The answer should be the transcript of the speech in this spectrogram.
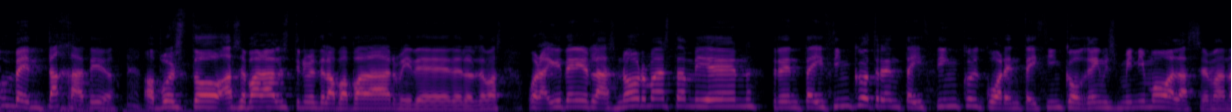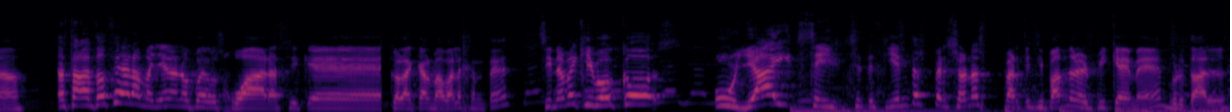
con ventaja, tío. Ha puesto... A separar los streamers de la papada Army de, de los demás. Bueno, aquí tenéis las normas también. 35, 35 y 45 games mínimo a la semana hasta las 12 de la mañana no podemos jugar, así que con la calma, ¿vale, gente? Si no me equivoco... Uy, ya hay 700 personas participando en el PKM, ¿eh? Brutal.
